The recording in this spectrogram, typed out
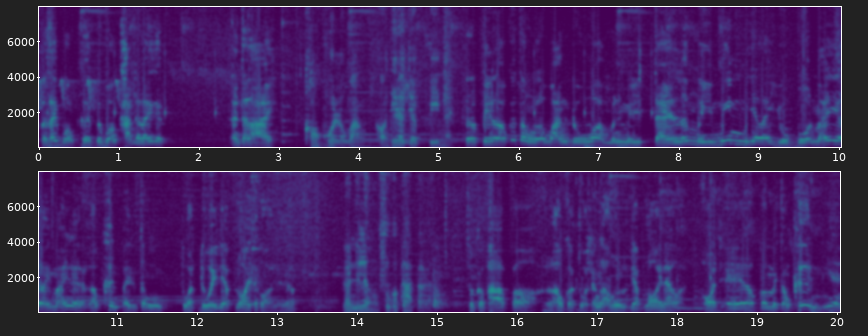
เราใช้บ่วงเกิดไปบ่วงขัดอะไรก็อันตราย ข้อควรระวังก่อนที่เราจะปีนอะเราเป็นเราก็ต้องระวังดูว่ามันมีแตนแล้วมีมิ้นมีอะไรอยู่บนไหมอะไรไหมเนี่ยเราขึ้นไปต้องตรวจดูให้เรียบร้อยซะก่อนนะครับ แล้วในเรื่องของสุขภาพเราล่ะสุขภาพก็เราก็ตรวจทั้งเราเรียบร้อยแล้วอะอ่อนแอเราก็ไม่ต้องขึ้นเนี่ย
